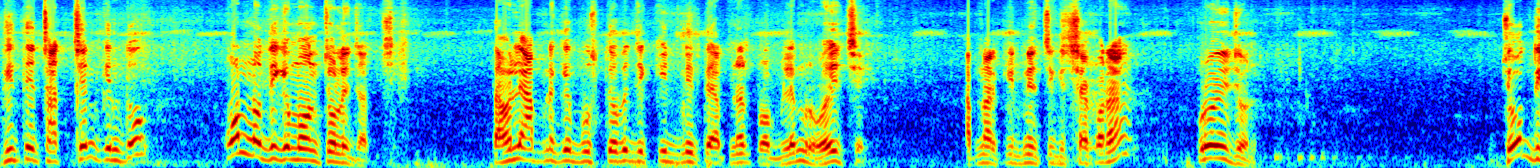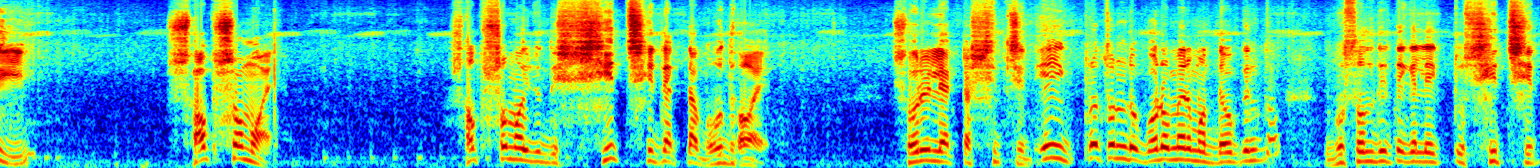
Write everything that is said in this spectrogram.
দিতে চাচ্ছেন কিন্তু অন্যদিকে মন চলে যাচ্ছে। তাহলে আপনাকে বুঝতে হবে যে কিডনিতে আপনার প্রবলেম রয়েছে। আপনার কিডনির চিকিৎসা করা প্রয়োজন। যদি সব সময় সব সময় যদি শীত শীত একটা বোধ হয় শরীরে একটা শীত শীত এই প্রচণ্ড গরমের মধ্যেও কিন্তু গোসল দিতে গেলে একটু শীত শীত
